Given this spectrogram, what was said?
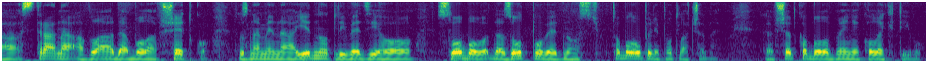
a strana a vláda bola všetko. To znamená jednotlivec, jeho sloboda, zodpovednosť, to bolo úplne potlačené. Všetko bolo v mene kolektívu. E,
